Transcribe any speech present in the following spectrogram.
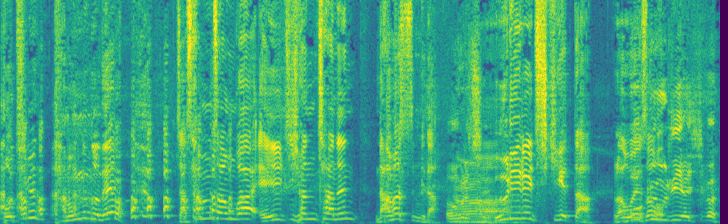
버티면 다 먹는 거네? 자, 삼성과 LG 현차는 남았습니다. 어, 그렇지. 의리를 지키겠다라고 해서 뭐 우리야 씨발.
